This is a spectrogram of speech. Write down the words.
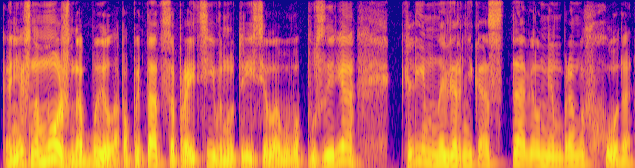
Конечно, можно было попытаться пройти внутри силового пузыря, Клим наверняка ставил мембрану входа,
